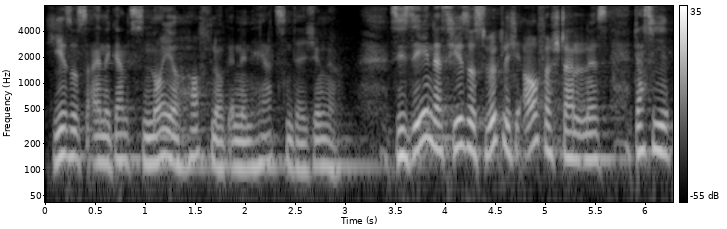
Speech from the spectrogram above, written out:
Jesus eine ganz neue Hoffnung in den Herzen der Jünger. Sie sehen, dass Jesus wirklich auferstanden ist, dass sie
